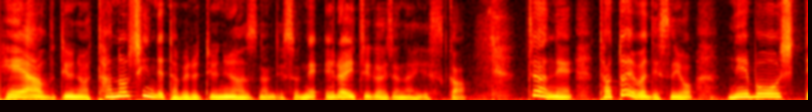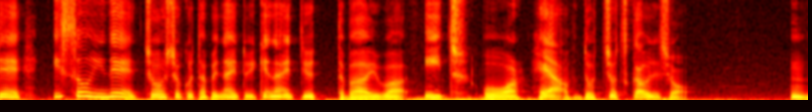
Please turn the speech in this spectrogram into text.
have っていうのは楽しんで食べるっていうニュアンスなんですよね。えらい違いじゃないですか。じゃあね、例えばですよ、寝坊して急いで朝食食べないといけないって言った場合は eat or have どっちを使うでしょう？うん、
